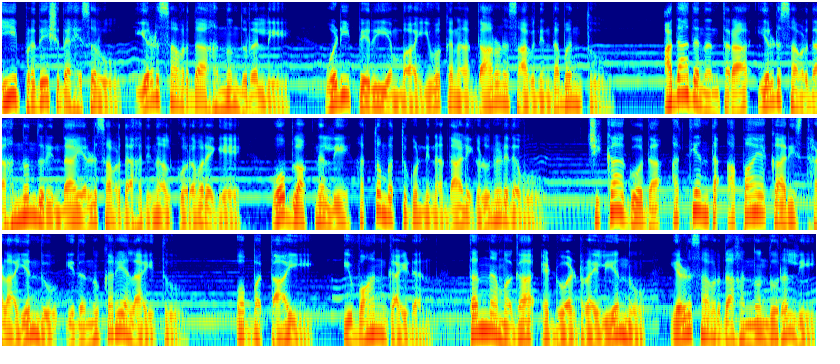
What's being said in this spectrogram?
ಈ ಪ್ರದೇಶದ ಹೆಸರು ಎರಡು ಸಾವಿರದ ಹನ್ನೊಂದರಲ್ಲಿ ಒಡಿ ಪೆರಿ ಎಂಬ ಯುವಕನ ದಾರುಣ ಸಾವಿನಿಂದ ಬಂತು. ಅದಾದ ನಂತರ ಎರಡು ಸಾವಿರದ ಹನ್ನೊಂದರಿಂದ ಎರಡು ಸಾವಿರದ ಹದಿನಾಲ್ಕರವರೆಗೆ ಓ ಬ್ಲಾಕ್ನಲ್ಲಿ ಹತ್ತೊಂಬತ್ತು ಗುಂಡಿನ ದಾಳಿಗಳು ನಡೆದವು. ಚಿಕಾಗೋದ ಅತ್ಯಂತ ಅಪಾಯಕಾರಿ ಸ್ಥಳ ಎಂದು ಇದನ್ನು ಕರೆಯಲಾಯಿತು. ಒಬ್ಬ ತಾಯಿ, ಇವಾನ್ ಗೈಡನ್, ತನ್ನ ಮಗ ಎಡ್ವರ್ಡ್ ರೈಲಿಯನ್ನು ಎರಡು ಸಾವಿರದ ಹನ್ನೊಂದರಲ್ಲಿ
